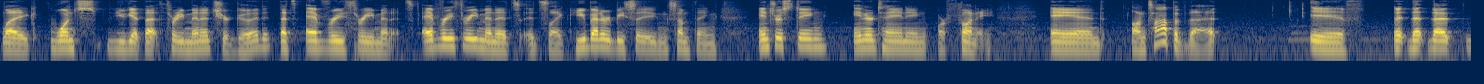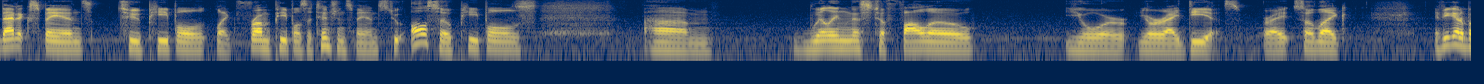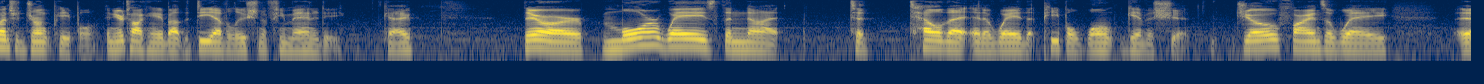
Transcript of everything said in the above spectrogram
like once you get that 3 minutes you're good. That's every 3 minutes. Every 3 minutes it's like you better be saying something interesting, entertaining or funny. And on top of that, if that that that expands to people like from people's attention spans to also people's um, willingness to follow your your ideas, right? So like if you got a bunch of drunk people and you're talking about the de-evolution of humanity, okay? There are more ways than not to tell that in a way that people won't give a shit. Joe finds a way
